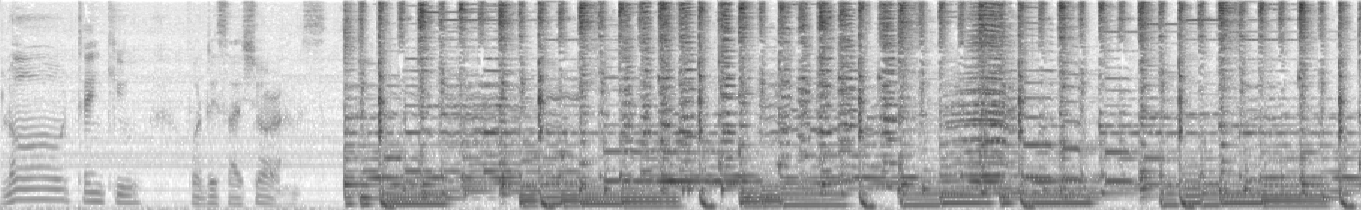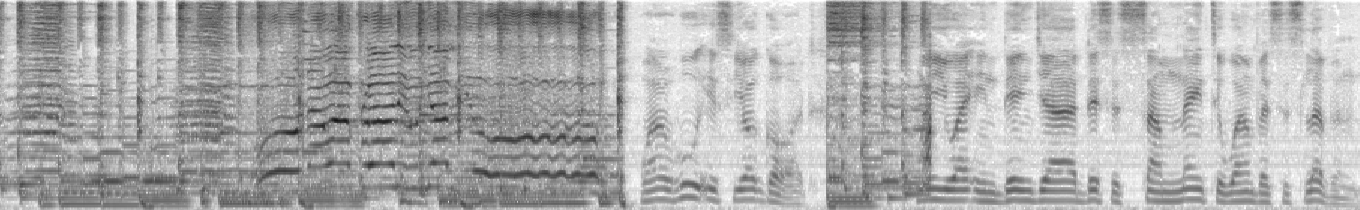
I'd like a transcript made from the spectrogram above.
Lord, thank you for this assurance. Well, who is your God? When you are in danger, this is Psalm 91 verses 11.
